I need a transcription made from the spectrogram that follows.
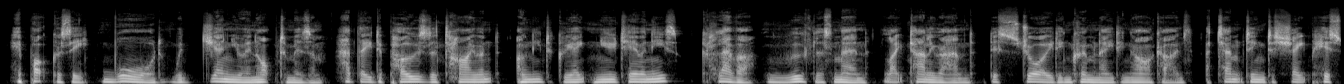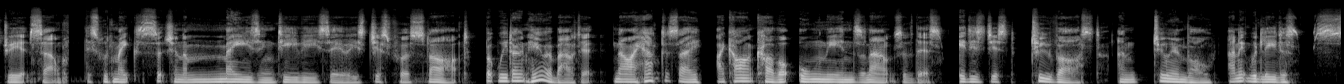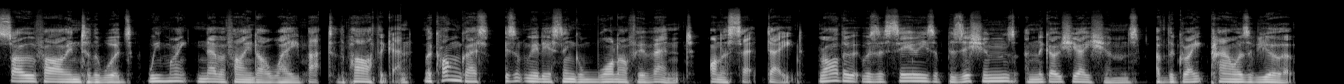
Hypocrisy warred with genuine optimism. Had they deposed a tyrant only to create new tyrannies? Clever, ruthless men like Talleyrand destroyed incriminating archives, attempting to shape history itself. This would make such an amazing TV series just for a start. But we don't hear about it. Now, I have to say, I can't cover all the ins and outs of this. It is just too vast and too involved, and it would lead us so far into the woods we might never find our way back to the path again. The Congress isn't really a single one off event on a set date. Rather, it was a series of positions and negotiations of the great powers of Europe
